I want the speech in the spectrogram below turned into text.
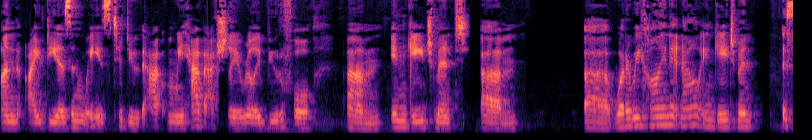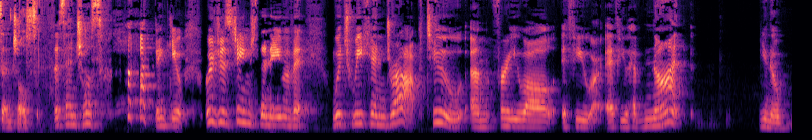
on ideas and ways to do that. And we have actually a really beautiful um, engagement. Um, uh, what are we calling it now? Engagement essentials. Essentials. Thank you. We just changed the name of it, which we can drop too um, for you all if you are, if you have not, you know,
